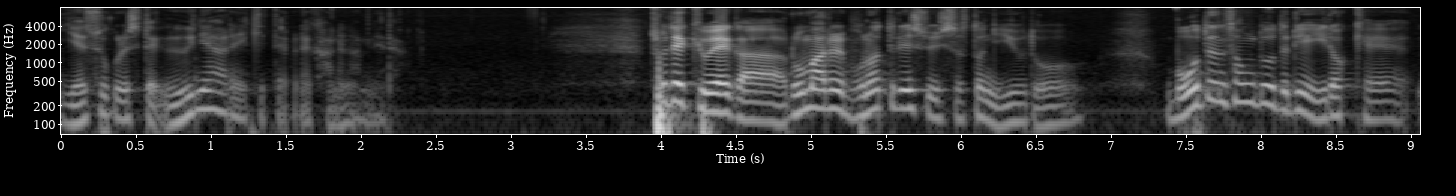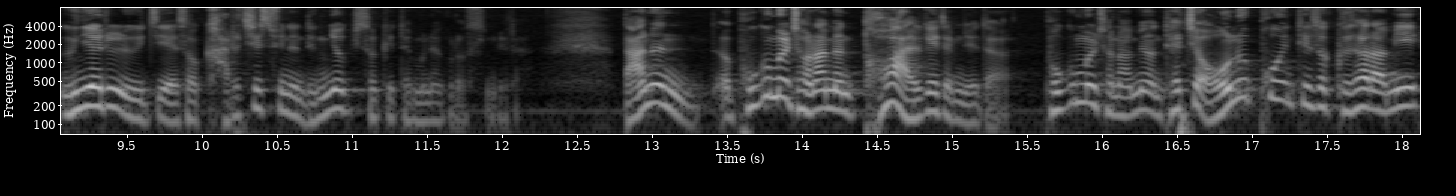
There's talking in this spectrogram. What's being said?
예수 그리스도의 은혜 아래 있기 때문에 가능합니다. 초대 교회가 로마를 무너뜨릴 수 있었던 이유도 모든 성도들이 이렇게 은혜를 의지해서 가르칠 수 있는 능력이 있었기 때문에 그렇습니다. 나는 복음을 전하면 더 알게 됩니다. 복음을 전하면 대체 어느 포인트에서 그 사람이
